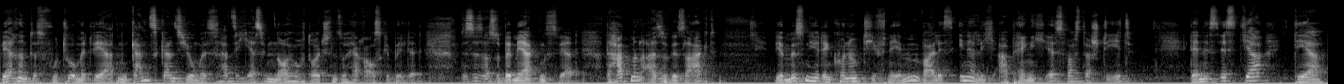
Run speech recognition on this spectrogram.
während das Futur mit werden ganz, ganz jung ist. Es hat sich erst im Neuhochdeutschen so herausgebildet. Das ist also bemerkenswert. Da hat man also gesagt, wir müssen hier den Konjunktiv nehmen, weil es innerlich abhängig ist, was da steht. Denn es ist ja der,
